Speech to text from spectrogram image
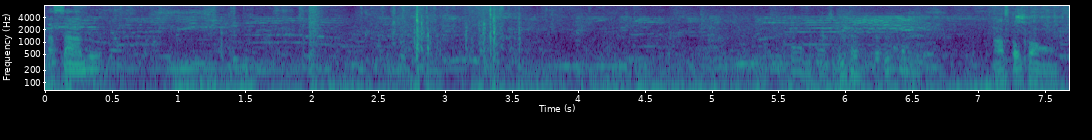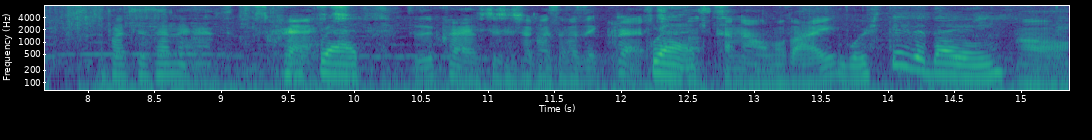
Passado. Nossa, bom. Tipo artesanato. Craft. Craft. Tudo craft. A gente vai começar a fazer craft, Craft. no nosso canal, não vai? Gostei da ideia, hein? Ó.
